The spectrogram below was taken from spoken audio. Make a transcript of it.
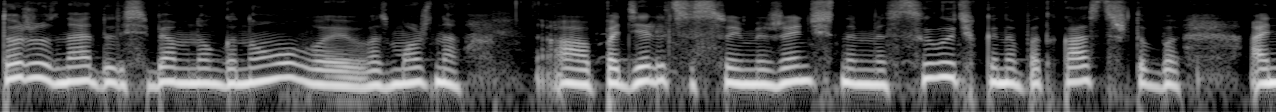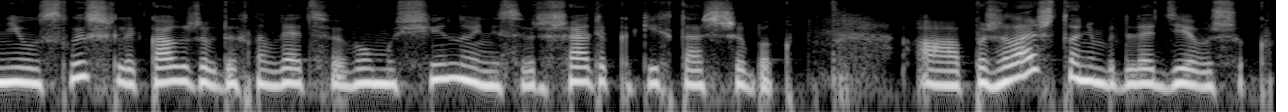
тоже узнают для себя много нового и, возможно, а, поделятся со своими женщинами ссылочкой на подкаст, чтобы они услышали, как же вдохновлять своего мужчину и не совершали каких-то ошибок. А пожелай что-нибудь для девушек,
